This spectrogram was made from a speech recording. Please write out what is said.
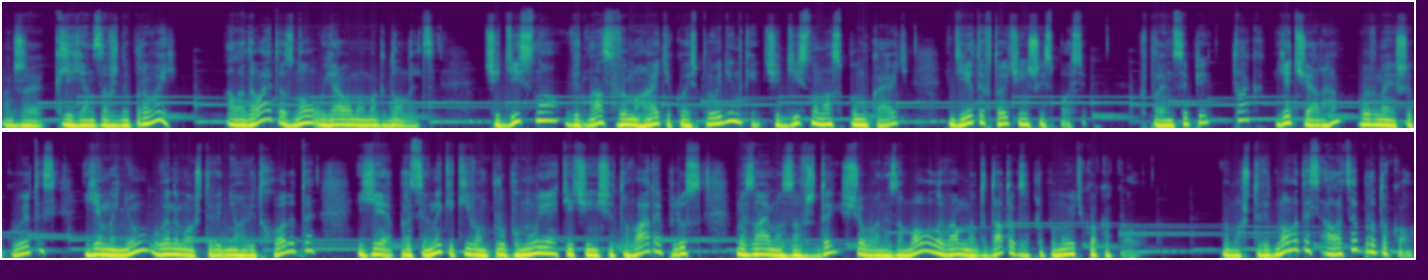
адже клієнт завжди правий. Але давайте знову уявимо Макдональдс. Чи дійсно від нас вимагають якоїсь поведінки, чи дійсно нас спонукають діяти в той чи інший спосіб? В принципі, так, є черга, ви в неї шикуєтесь, є меню, ви не можете від нього відходити, є працівник, який вам пропонує ті чи інші товари, плюс ми знаємо завжди, що б вони замовили, вам на додаток запропонують Кока-Колу. Ви можете відмовитись, але це протокол.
